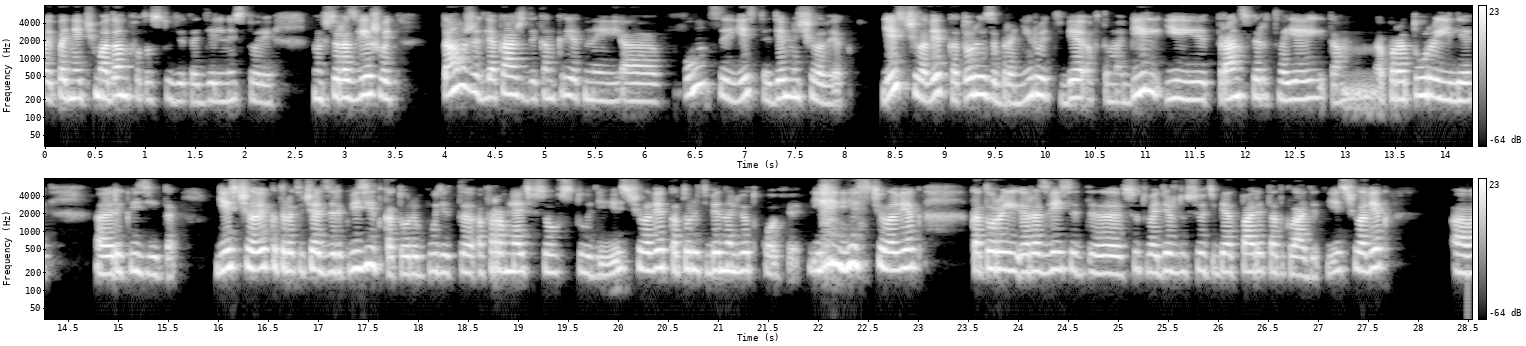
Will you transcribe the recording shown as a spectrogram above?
Поднять чемодан в фотостудии – это отдельная история. Но все развешивать. Там же для каждой конкретной э, функции есть отдельный человек. Есть человек, который забронирует тебе автомобиль и трансфер твоей там, аппаратуры или э, реквизита. Есть человек, который отвечает за реквизит, который будет э, оформлять все в студии. Есть человек, который тебе нальет кофе. И есть человек, который развесит э, всю твою одежду, все тебе отпарит, отгладит. Есть человек, э,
